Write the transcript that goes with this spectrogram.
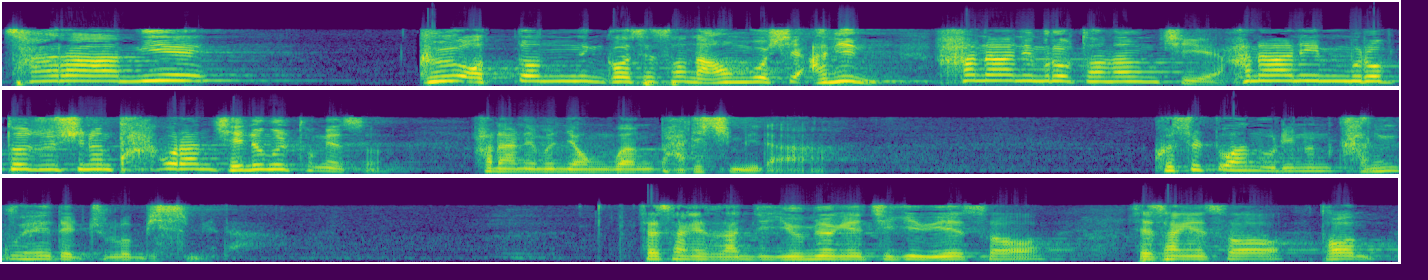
사람이 그 어떤 것에서 나온 것이 아닌 하나님으로부터 나온 지혜, 하나님으로부터 주시는 탁월한 재능을 통해서 하나님은 영광 받으십니다. 그것을 또한 우리는 간구해야 될 줄로 믿습니다. 세상에서 단지 유명해지기 위해서 세상에서 더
